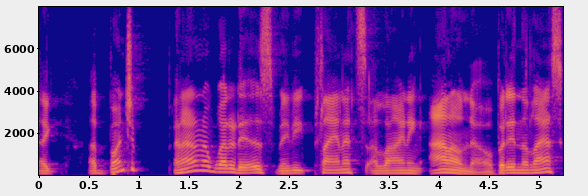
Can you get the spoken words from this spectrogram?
Like a bunch of and I don't know what it is, maybe planets aligning, I don't know. But in the last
